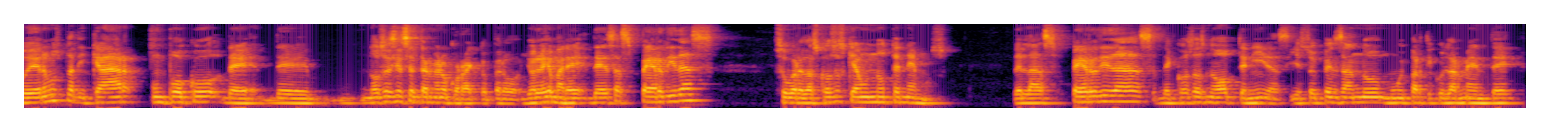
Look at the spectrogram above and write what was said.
Pudiéramos platicar un poco de, no sé si es el término correcto, pero yo le llamaré de esas pérdidas sobre las cosas que aún no tenemos, de las pérdidas de cosas no obtenidas. Y estoy pensando muy particularmente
